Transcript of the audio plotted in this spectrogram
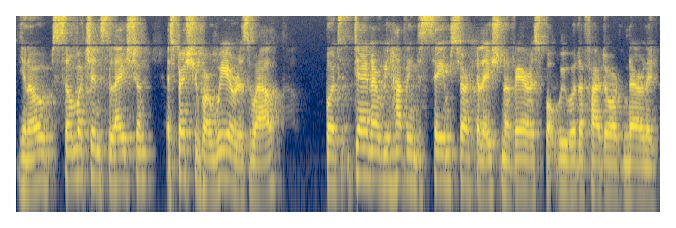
you know, so much insulation, especially where we are as well. But then are we having the same circulation of air as what we would have had ordinarily?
